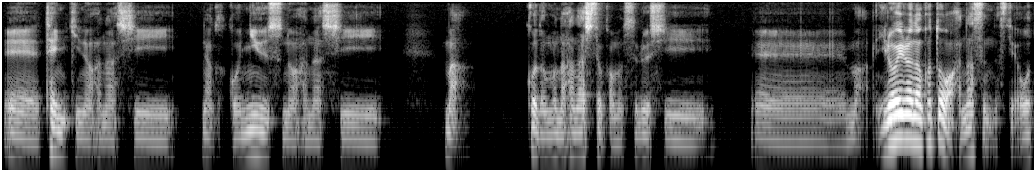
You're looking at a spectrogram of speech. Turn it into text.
えー、天気の話なんかこうニュースの話まあ子供の話とかもするし、えー、まあいろいろなことを話すんですけど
